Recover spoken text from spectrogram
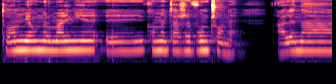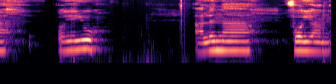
to on miał normalnie y, komentarze włączone, ale na... Ojeju. Ale na Wojan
